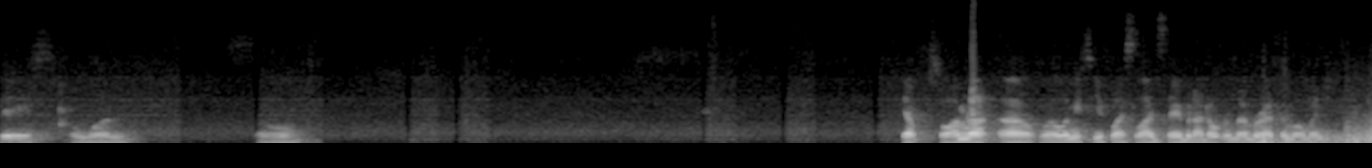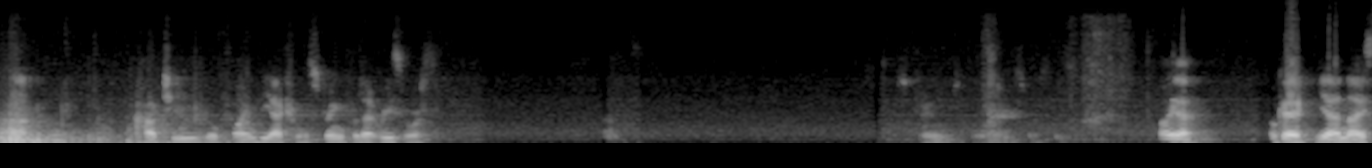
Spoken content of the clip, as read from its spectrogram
Base, 01. So, Yep, so I'm not, uh, well, let me see if my slides say, but I don't remember at the moment uh, how to go find the actual string for that resource. Oh yeah, okay, yeah, nice.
